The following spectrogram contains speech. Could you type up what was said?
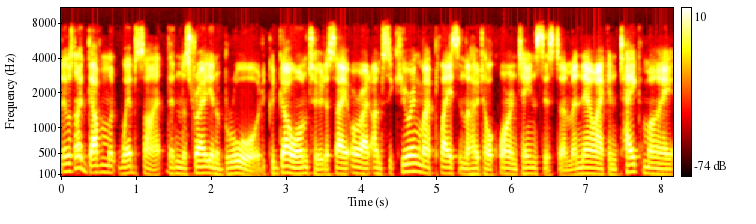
there was no government website that an Australian abroad could go onto to say, all right, I'm securing my place in the hotel quarantine system, and now I can take my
